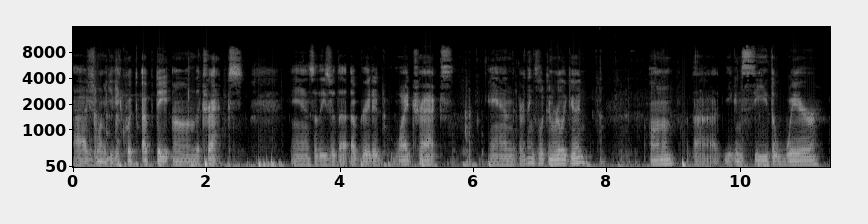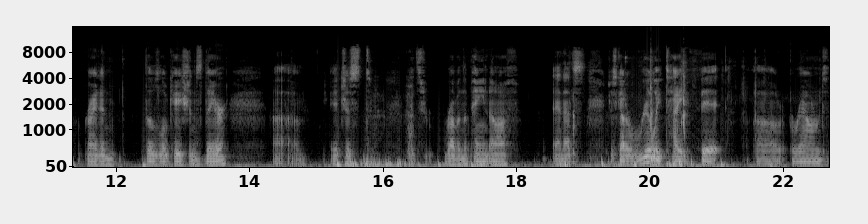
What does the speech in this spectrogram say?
Uh, I just wanna give you a quick update on the tracks. And so these are the upgraded wide tracks, and everything's looking really good on them. Uh, you can see the wear right in those locations there. Uh, it just it's rubbing the paint off. And that's just got a really tight fit uh, around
